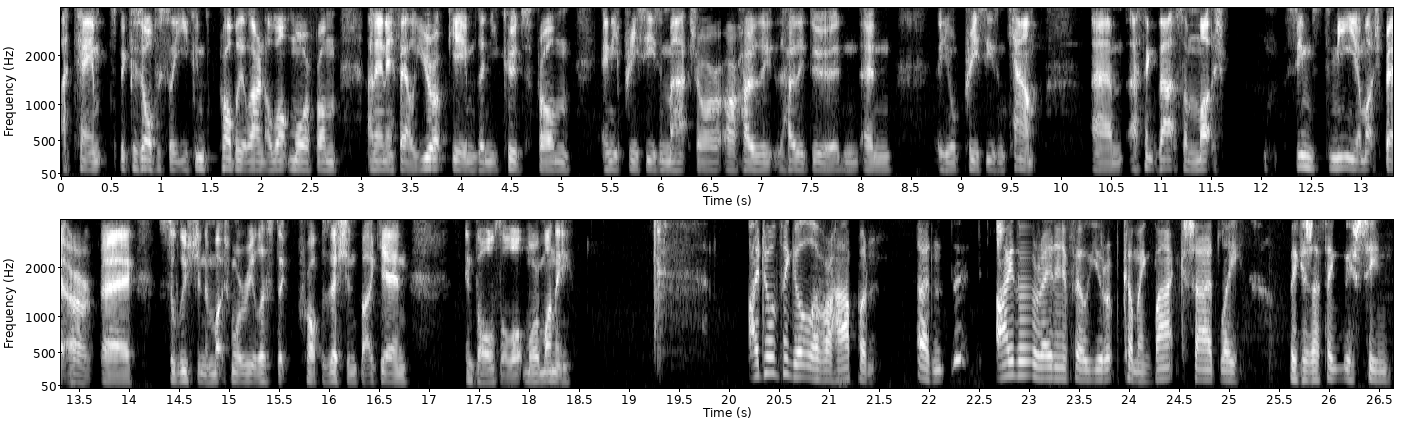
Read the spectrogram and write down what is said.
attempt because obviously you can probably learn a lot more from an NFL Europe game than you could from any preseason match or, or how they how they do in, in you know preseason camp. Um, I think that's a much seems to me a much better uh, solution, a much more realistic proposition. But again, involves a lot more money. I don't think it'll ever happen. And either NFL Europe coming back, sadly, because I think we've seen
